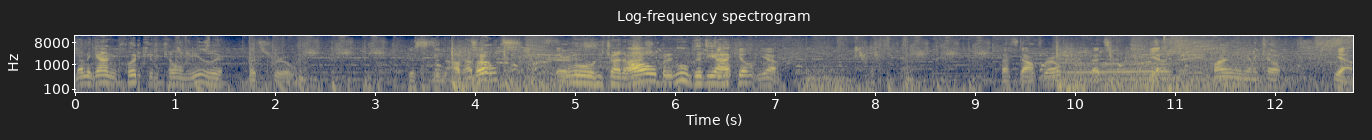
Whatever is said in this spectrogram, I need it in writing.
Then again, Quidd could kill him easily. That's true. This is an up tilt. There it Ooh, is. he tried to Oh, but it Ooh, good DI. kill. Yeah. That's down throw. That's yeah Finally gonna kill. yeah.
